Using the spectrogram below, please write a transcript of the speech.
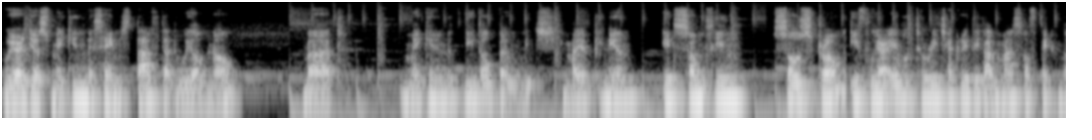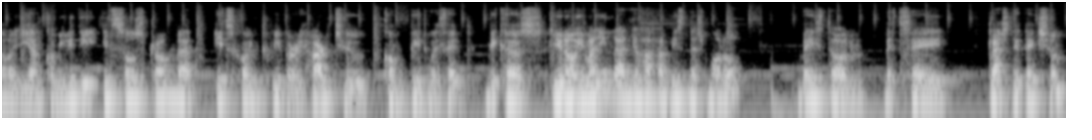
We are just making the same stuff that we all know, but making it open, which, in my opinion, it's something so strong. If we are able to reach a critical mass of technology and community, it's so strong that it's going to be very hard to compete with it. Because, you know, imagine that you have a business model based on, let's say, clash detection,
